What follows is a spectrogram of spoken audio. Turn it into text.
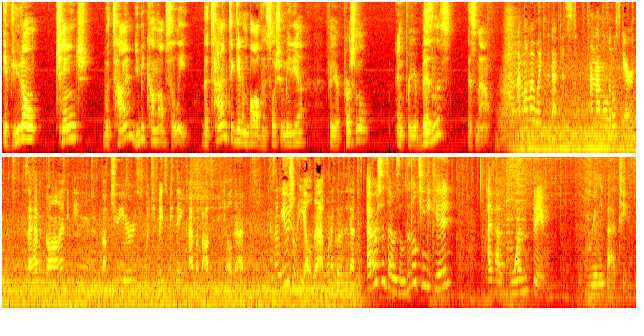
if you don't change with time, you become obsolete. The time to get involved in social media for your personal and for your business is now. I'm on my way to the dentist, and I'm a little scared because I haven't gone in about two years, which makes me think I'm about to be yelled at because I'm usually yelled at when I go to the dentist. Ever since I was a little teeny kid, I've had one thing really bad teeth.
